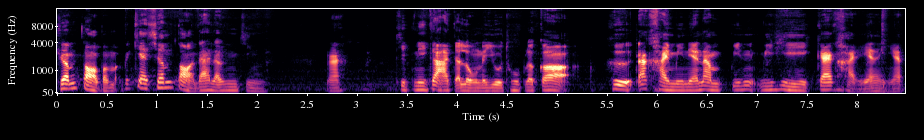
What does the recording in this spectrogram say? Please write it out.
เชื่อมต่อประมาณไม่แกเชื่อมต่อได้แล้วจริง ๆ นะ คลิปนี้ก็อาจจะลงใน YouTube แล้วก็คือถ้าใครมีแนะนำวิธีแก้ไขอะไรเงี้ย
